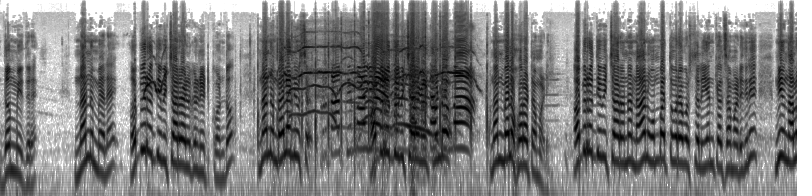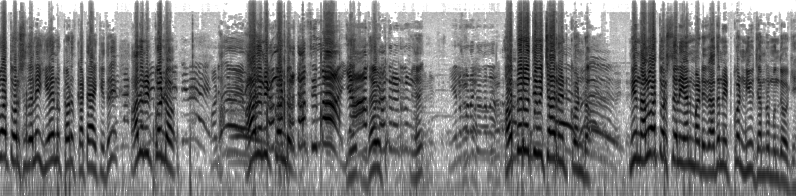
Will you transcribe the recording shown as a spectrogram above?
ದಮ್ಮಿದ್ರೆ ನನ್ನ ಮೇಲೆ ಅಭಿವೃದ್ಧಿ ವಿಚಾರಗಳನ್ನ ಇಟ್ಕೊಂಡು ನನ್ನ ಮೇಲೆ ನೀವು ಅಭಿವೃದ್ಧಿ ವಿಚಾರಗಳು ಇಟ್ಕೊಂಡು ನನ್ನ ಮೇಲೆ ಹೋರಾಟ ಮಾಡಿ. ಅಭಿವೃದ್ಧಿ ವಿಚಾರನ ನಾನು ಒಂಬತ್ತೂವರೆ ವರ್ಷದಲ್ಲಿ ಏನು ಕೆಲಸ ಮಾಡಿದ್ದೀನಿ ನೀವು ನಲವತ್ತು ವರ್ಷದಲ್ಲಿ ಏನು ಕಡ್ದು ಕಟ್ಟೆ ಹಾಕಿದ್ರಿ ಅದನ್ನ ಇಟ್ಕೊಂಡು ಅದನ್ನ ಇಟ್ಕೊಂಡು. ದಯವಿಟ್ಟು ಅಭಿವೃದ್ಧಿ ವಿಚಾರನ ಇಟ್ಕೊಂಡು ನೀವು ನಲ್ವತ್ತು ವರ್ಷದಲ್ಲಿ ಏನು ಮಾಡಿದ್ರಿ? ಅದನ್ನು ಇಟ್ಕೊಂಡು ನೀವು ಜನರ ಮುಂದೆ ಹೋಗಿ.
